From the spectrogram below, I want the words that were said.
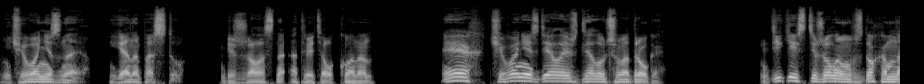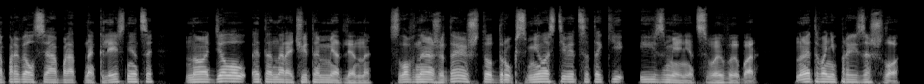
«Ничего не знаю. Я на посту», — безжалостно ответил Конан. «Эх, чего не сделаешь для лучшего друга». Дикий с тяжелым вздохом направился обратно к лестнице, но делал это нарочито медленно, словно ожидая, что друг смилостивится таки и изменит свой выбор. Но этого не произошло.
